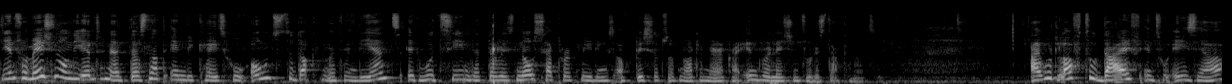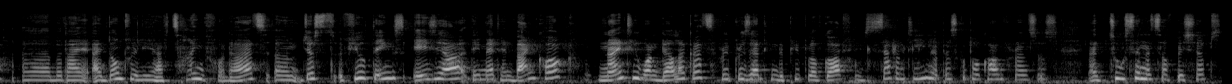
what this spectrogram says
The information on the internet does not indicate who owns the document in the end. It would seem that there is no separate meetings of bishops of North America in relation to this document. I would love to dive into Asia, uh, but I, I, don't really have time for that. Um, just a few things. Asia, they met in Bangkok. 91 delegates representing the people of God from 17 episcopal conferences and two synods of bishops,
